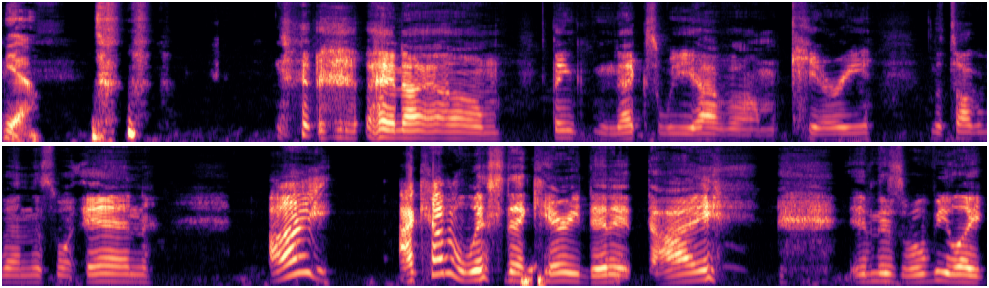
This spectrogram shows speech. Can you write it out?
yeah. and I um think next we have um Carrie to talk about in this one. And I I kind of wish that Carrie didn't die in this movie. Like,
